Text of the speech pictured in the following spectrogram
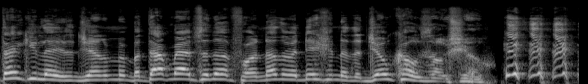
Thank you, ladies and gentlemen, but that wraps it up for another edition of the Joe Cozo Show.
